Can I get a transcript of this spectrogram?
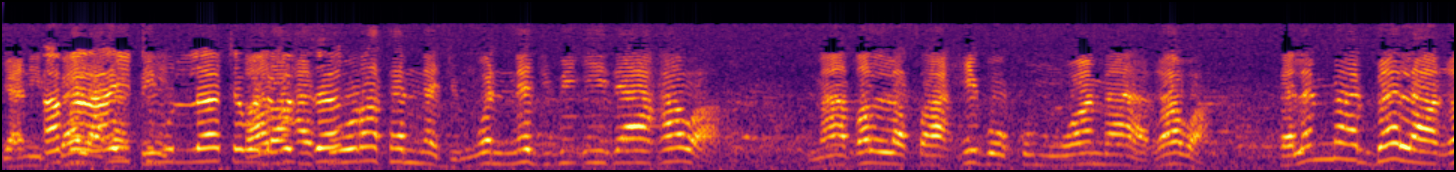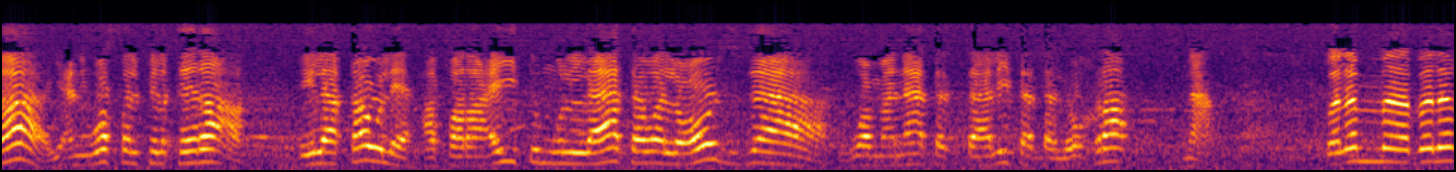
يعني أفرأيتم اللات والعزى؟ سورة النجم والنجم إذا هوى. ما ضل صاحبكم وما غوى. فلما بلغ يعني وصل في القراءة إلى قوله أفرأيتم اللات والعزى ومناة الثالثة الأخرى؟ نعم. فلما بلغ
